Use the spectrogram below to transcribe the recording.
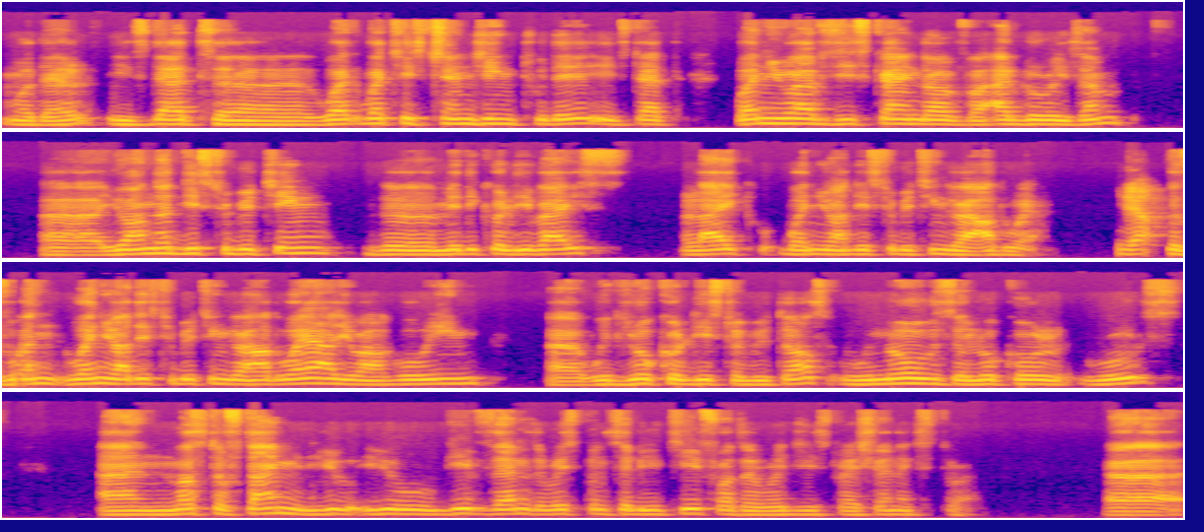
model is that uh, what what is changing today is that when you have this kind of algorithm, uh, you are not distributing the medical device like when you are distributing the hardware. Yeah. Because when when you are distributing the hardware, you are going uh, with local distributors who know the local rules. And most of time you, you give them the responsibility for the registration, etc. Uh,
